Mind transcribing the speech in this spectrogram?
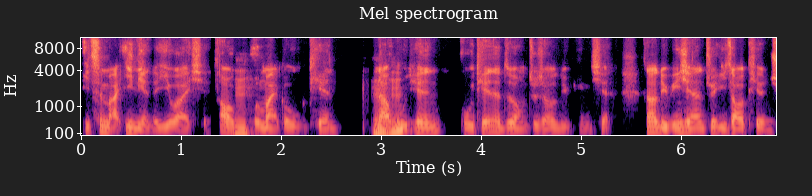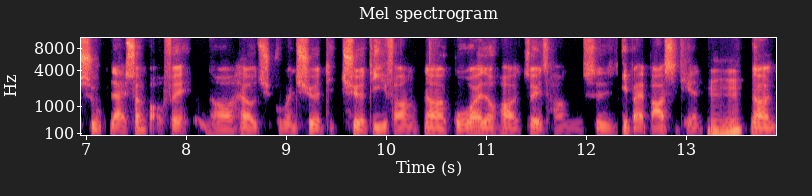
一次买一年的意外险，那我我买个五天，那五天五天的这种就叫做旅平险。那旅平险就依照天数来算保费，然后还有去我们去的去的地方。那国外的话，最长是一百八十天。嗯哼，那。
